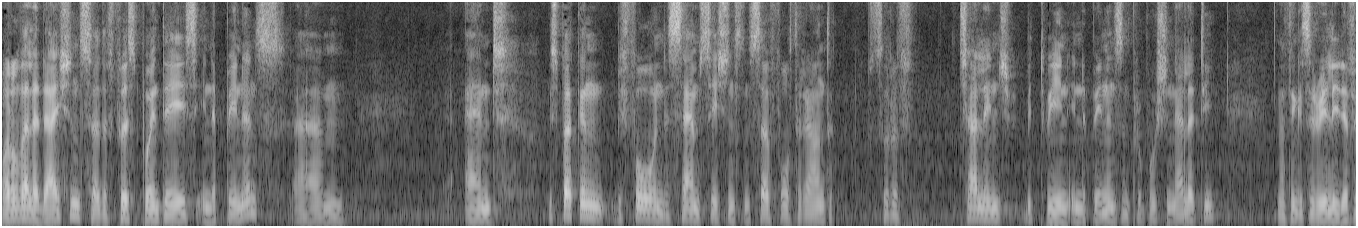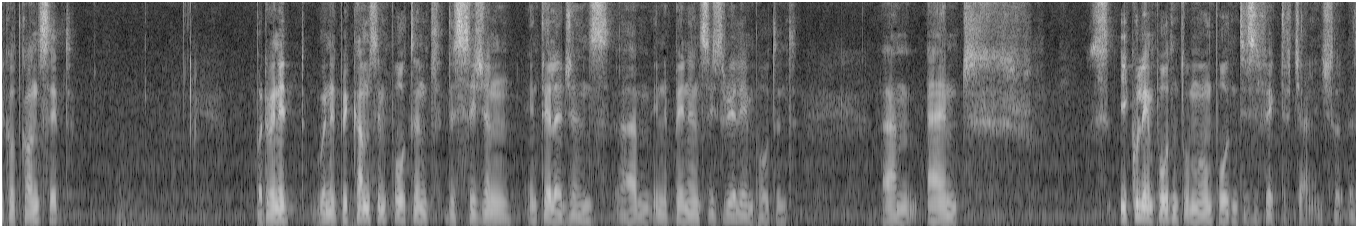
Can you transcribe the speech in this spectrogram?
Model validation. So the first point there is independence. Um, and we've spoken before in the SAM sessions and so forth around the sort of challenge between independence and proportionality. And I think it's a really difficult concept. But when it when it becomes important, decision intelligence, um, independence is really important, um, and equally important or more important is effective challenge. So uh,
